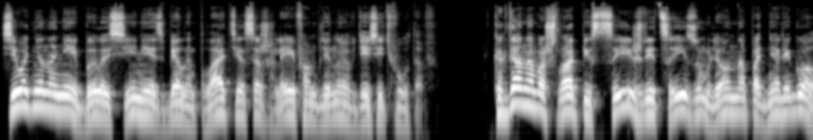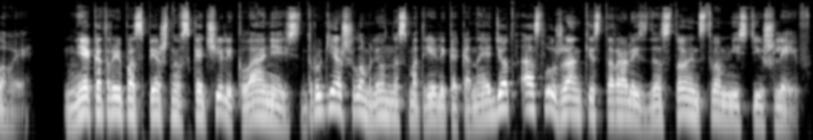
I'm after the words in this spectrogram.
Сегодня на ней было синее с белым платье со шлейфом длиной в 10 футов. Когда она вошла, писцы и жрецы изумленно подняли головы. Некоторые поспешно вскочили, кланяясь, другие ошеломленно смотрели, как она идет, а служанки старались с достоинством нести шлейф.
